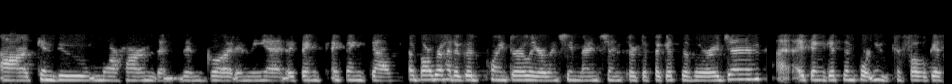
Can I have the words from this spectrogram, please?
uh, can do more harm than, than good in the end. I think I think um, Barbara had a good point earlier when she mentioned certificates of origin. I, I think it's important to focus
